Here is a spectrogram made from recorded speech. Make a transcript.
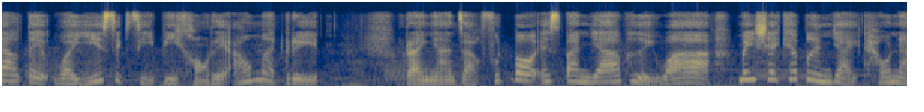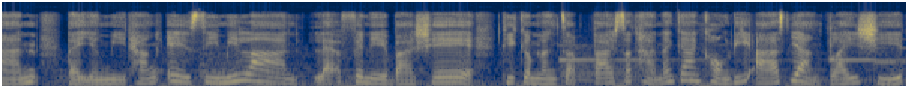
ดาวเตะวัย 24 ปีของเรอัลมาดริด รายงานจากฟุตบอลเอสปันยาเผยว่าไม่ใช่แค่ปืนใหญ่เท่านั้น แต่ยังมีทั้งเอซีมิลานและเฟเนบาเช่ที่กำลังจับตาสถานการณ์ของดิอาสอย่างใกล้ชิด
